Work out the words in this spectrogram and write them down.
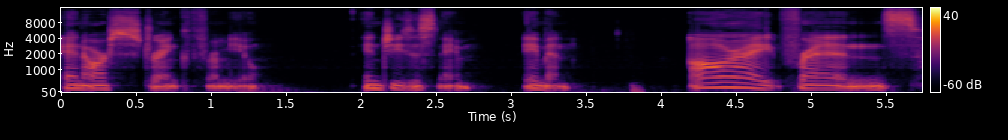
and our strength from you. In Jesus' name, amen. All right, friends.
